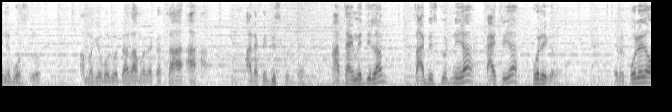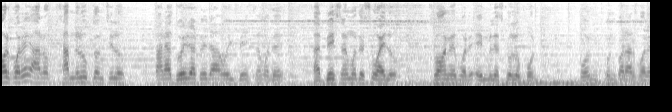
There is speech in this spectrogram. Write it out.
এনে বসল। আমাকে বলল, দাদা, আমার একটা চা আর একটা বিস্কুট দেয় হাতে আমি দিলাম, চা বিস্কুট নিয়ে কাইতুইয়া পড়ে গেল। এবার পড়ে যাওয়ার পরে আরও সামনে লোকজন ছিল, তারা দইরা টইরা ওই বেঞ্চটার মধ্যে বেঞ্চটার মধ্যে শোয়াইলো। শোয়ানোর পরে অ্যাম্বুলেন্স করল ফোন। ফোন ফোন করার পরে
